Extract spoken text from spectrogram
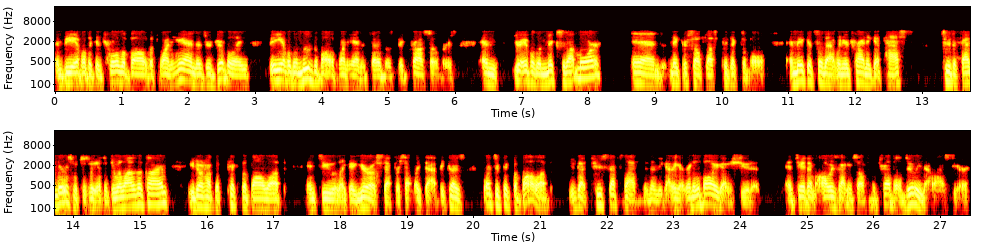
and be able to control the ball with one hand as you're dribbling, being able to move the ball with one hand instead of those big crossovers. And you're able to mix it up more and make yourself less predictable and make it so that when you're trying to get past two defenders, which is what you have to do a lot of the time, you don't have to pick the ball up and do like a Euro step or something like that. Because once you pick the ball up, you've got two steps left and then you got to get rid of the ball, you got to shoot it. And Tatum always got himself into trouble doing that last year.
